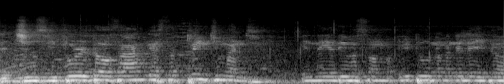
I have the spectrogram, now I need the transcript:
full full toss and gets the ഇന്നേ ദിവസം ഈ ടൂർണമെന്റിലേക്ക്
